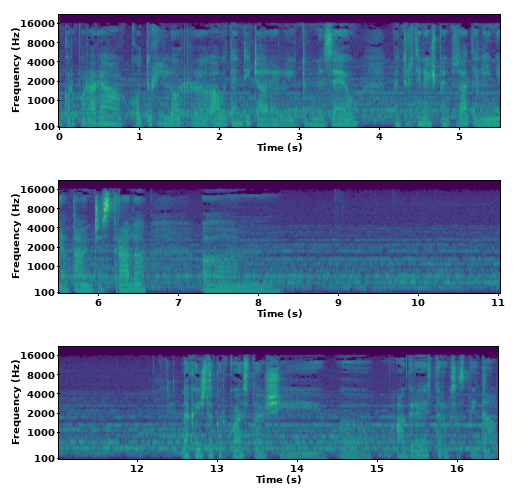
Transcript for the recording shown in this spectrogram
Incorporarea codurilor autentice ale lui Dumnezeu pentru tine și pentru toată linia ta ancestrală. Uh, Dacă ești de acord cu asta și uh, agrezi, te rog să spui da.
